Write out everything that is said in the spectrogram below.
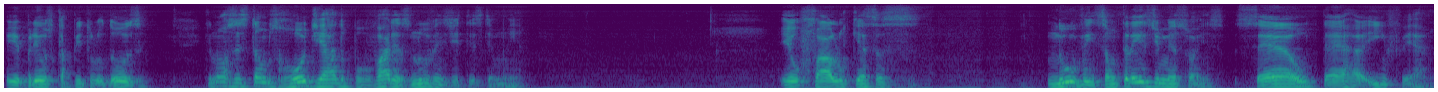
Hebreus capítulo 12 que nós estamos rodeados por várias nuvens de testemunha. Eu falo que essas nuvens são três dimensões: céu, terra e inferno.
